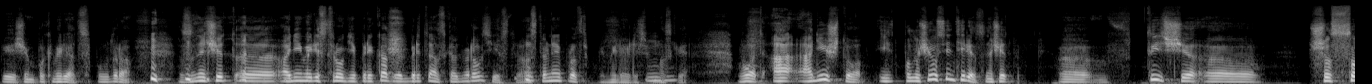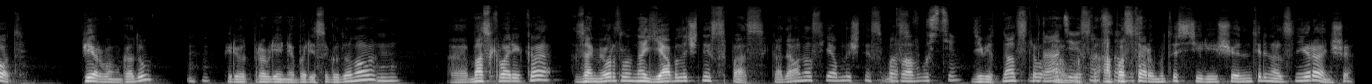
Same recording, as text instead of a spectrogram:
прежде чем похмеляться по утрам, значит, э, они имели строгий приказ от британского адмиралтейства, а остальные просто похмелялись в Москве. Вот. А они что? И получился интерес. Значит, э, в 1601 году, период правления Бориса Годунова, Э, Москва-река замерзла на яблочный спас. Когда у нас яблочный спас? В августе. 19 да, августа. 19 а по старому-то стиле еще и на 13 дней раньше.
